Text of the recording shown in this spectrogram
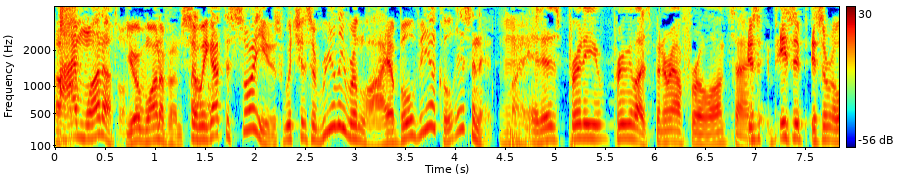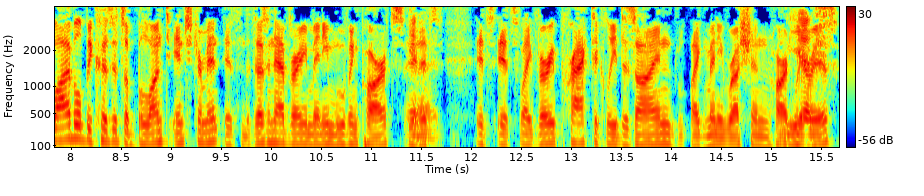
Uh, I'm one of them. You're one of them. So uh we got the Soyuz, which is a really reliable vehicle, isn't it? Mm. It is pretty pretty reliable. It's been around for a long time. Is, is it is it reliable because it's a blunt instrument? It doesn't have very many moving parts, and yeah. it's it's it's like very practically designed, like many Russian hardware yes. is.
